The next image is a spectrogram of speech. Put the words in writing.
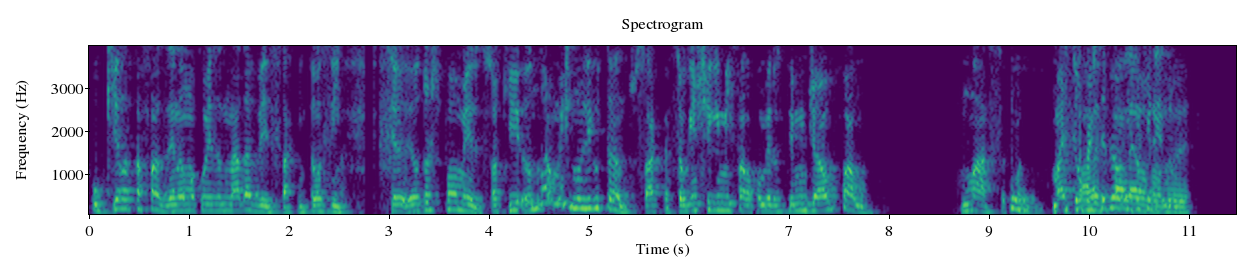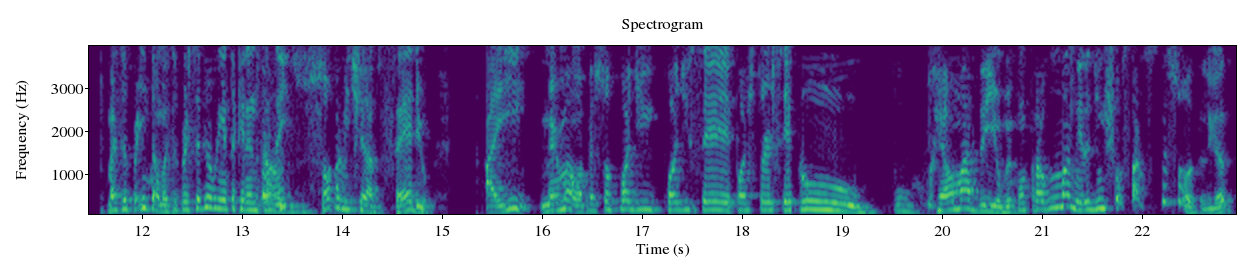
o que ela tá fazendo é uma coisa nada a ver, saca? Então assim, se eu, eu torço Palmeiras, só que eu normalmente não ligo tanto, saca? Se alguém chega em mim e fala Palmeiras não tem mundial, eu falo, massa. Mas se eu perceber alguém tá querendo. Mas eu... Então, mas se eu perceber alguém tá querendo fazer isso só para me tirar do sério, aí, meu irmão, a pessoa pode, pode ser. pode torcer pro, pro Real Madrid. Eu vou encontrar alguma maneira de encher o saco dessa pessoa, tá ligado?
